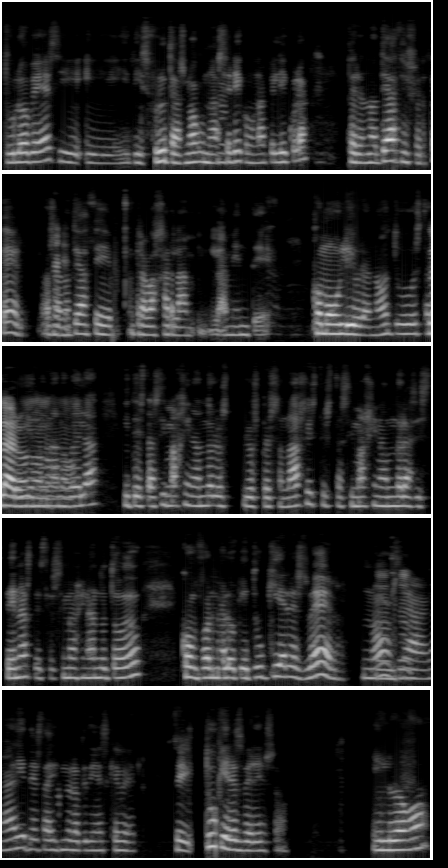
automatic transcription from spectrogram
tú lo ves y, y disfrutas, ¿no? Con una Mm. serie, con una película, pero no te hace ejercer, o sea, no te hace trabajar la, la mente como un libro, ¿no? Tú estás Claro, leyendo no, una no, no. novela y te estás imaginando los, los personajes, te estás imaginando las escenas, te estás imaginando todo conforme a lo que tú quieres ver, ¿no? O sea, nadie te está diciendo lo que tienes que ver. Sí. Tú quieres ver eso. Y luego,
